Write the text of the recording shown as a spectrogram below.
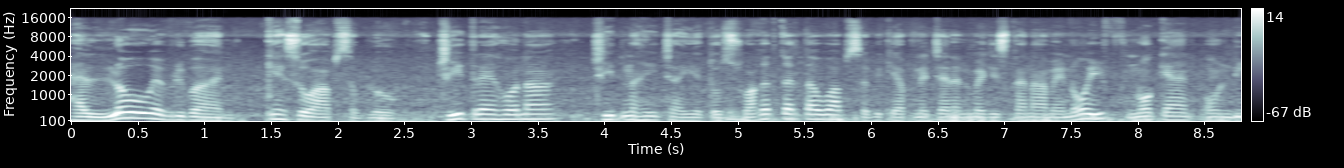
हेलो एवरीवन, कैसे हो आप सब लोग? जीत रहे हो ना? जीतना ही चाहिए। तो स्वागत करता हूँ आप सभी के अपने चैनल में, जिसका नाम है no if no can only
